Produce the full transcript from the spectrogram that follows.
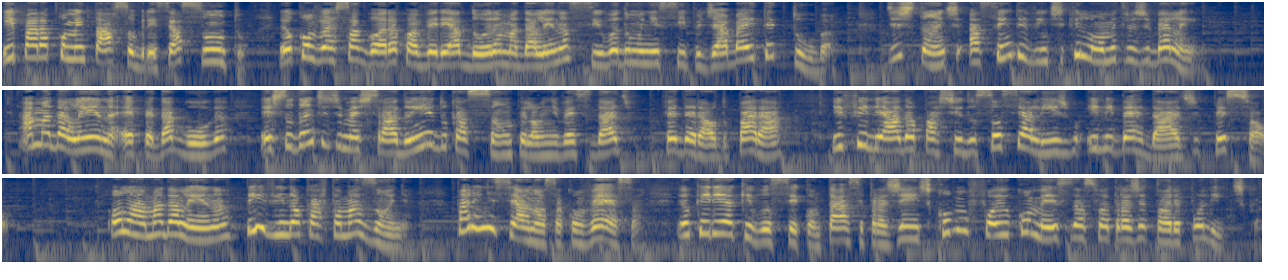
E para comentar sobre esse assunto, eu converso agora com a vereadora Madalena Silva, do município de Abaetetuba, distante a 120 quilômetros de Belém. A Madalena é pedagoga, estudante de mestrado em Educação pela Universidade Federal do Pará e filiada ao Partido Socialismo e Liberdade, PSOL. Olá, Madalena, bem-vinda ao Carta Amazônia. Para iniciar nossa conversa, eu queria que você contasse para gente como foi o começo da sua trajetória política.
